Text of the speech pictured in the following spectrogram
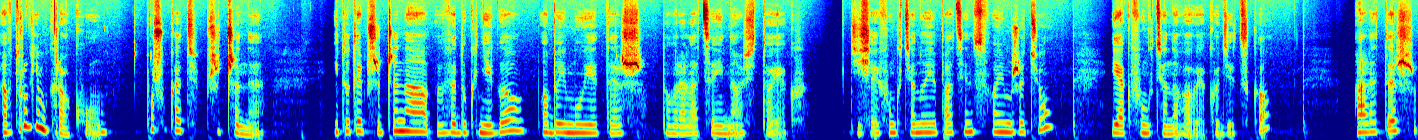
a w drugim kroku poszukać przyczyny. I tutaj przyczyna według niego obejmuje też tą relacyjność, to jak dzisiaj funkcjonuje pacjent w swoim życiu, jak funkcjonował jako dziecko, ale też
